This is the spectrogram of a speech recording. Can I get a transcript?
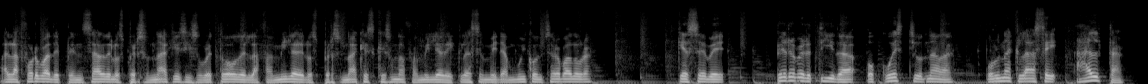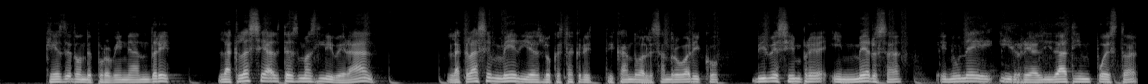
a la forma de pensar de los personajes y sobre todo de la familia de los personajes, que es una familia de clase media muy conservadora, que se ve pervertida o cuestionada por una clase alta, que es de donde proviene André. La clase alta es más liberal, la clase media es lo que está criticando Alessandro Barico, vive siempre inmersa en una irrealidad impuesta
